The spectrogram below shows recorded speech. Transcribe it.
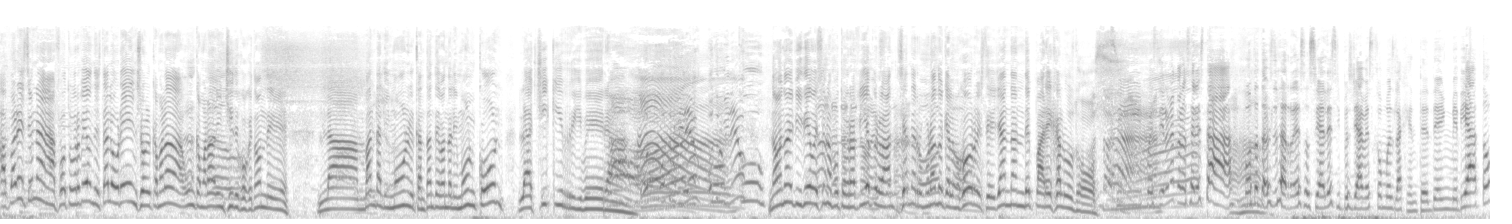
aparece una fotografía donde está Lorenzo, el camarada, un camarada bien chido y coquetón de la banda Limón, el cantante de banda Limón, con la Chiqui Rivera. ¿Otro video? ¿Otro video? No, no es video, es una fotografía, pero an- se anda rumorando que a lo mejor este, ya andan de pareja los dos. Sí, pues dieron a conocer esta foto a través de las redes sociales y pues ya ves cómo es la gente de inmediato.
